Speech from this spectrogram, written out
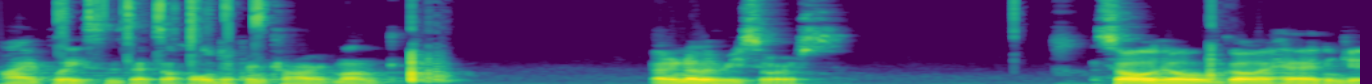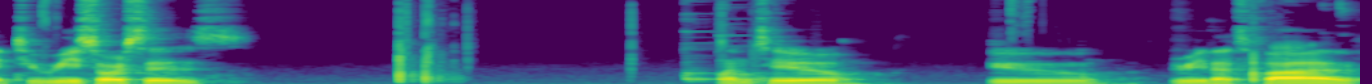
high places. That's a whole different card, monk. Got another resource. So he'll go ahead and get two resources. One, two, two, three. That's five,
